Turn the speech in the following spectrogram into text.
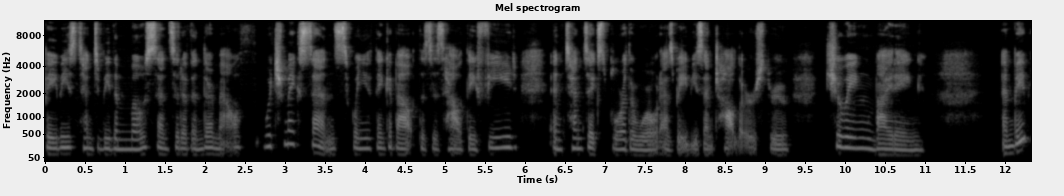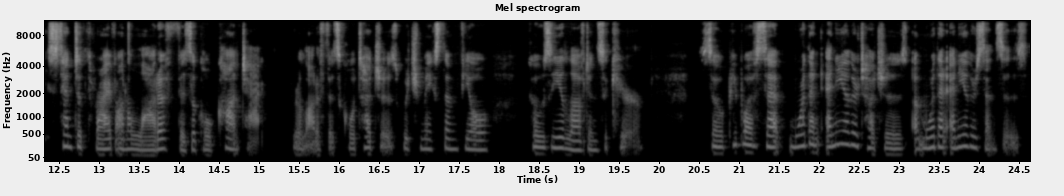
Babies tend to be the most sensitive in their mouth, which makes sense when you think about this is how they feed and tend to explore the world as babies and toddlers through chewing, biting. And babies tend to thrive on a lot of physical contact, through a lot of physical touches, which makes them feel cozy, loved, and secure. So people have said more than any other touches, uh, more than any other senses,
